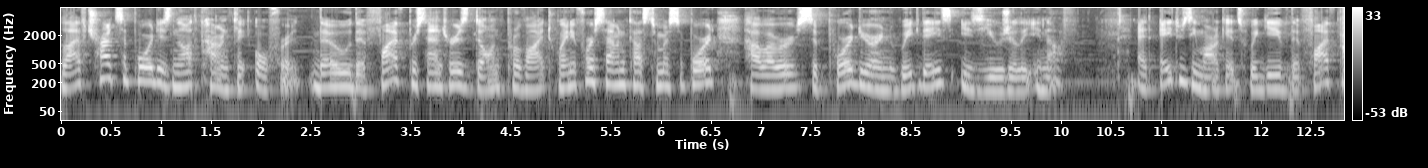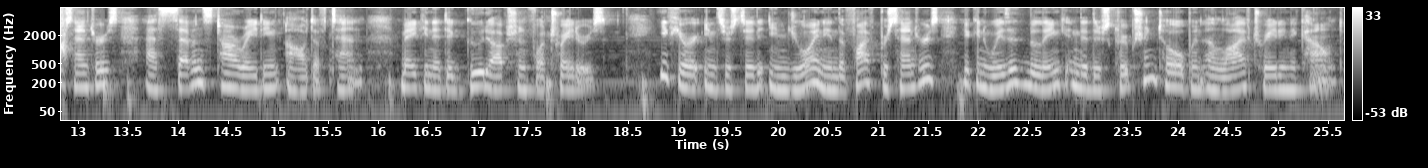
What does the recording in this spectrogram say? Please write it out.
Live chat support is not currently offered, though the 5%ers don't provide 24 7 customer support, however, support during weekdays is usually enough. At A to Z Markets, we give the 5%ers a 7 star rating out of 10, making it a good option for traders. If you're interested in joining the 5%ers, you can visit the link in the description to open a live trading account.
